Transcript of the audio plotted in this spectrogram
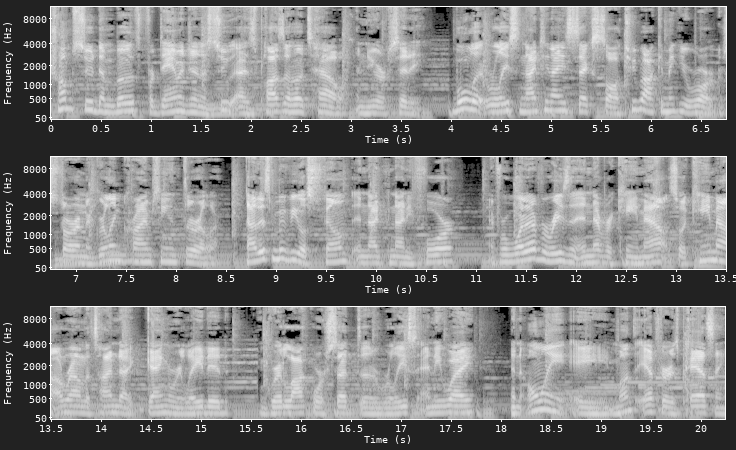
Trump sued them both for damaging a suit at his Plaza Hotel in New York City. Bullet, released in 1996, saw Tupac and Mickey Rourke star in a grilling crime scene thriller. Now, this movie was filmed in 1994, and for whatever reason, it never came out, so it came out around the time that Gang Related and Gridlock were set to release anyway, and only a month after his passing,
